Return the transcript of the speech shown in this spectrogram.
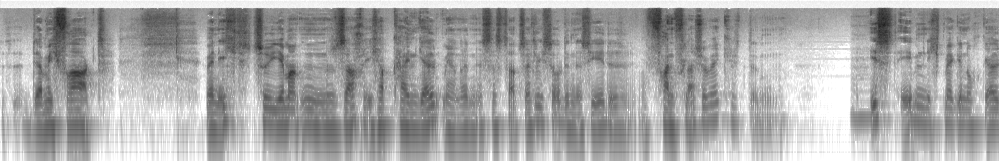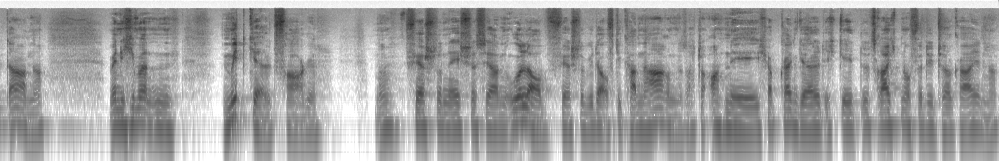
der mich fragt, wenn ich zu jemandem sage, ich habe kein Geld mehr, dann ist das tatsächlich so, dann ist jede Pfandflasche weg, dann mhm. ist eben nicht mehr genug Geld da. Ne? Wenn ich jemanden mit Geld frage, ne, fährst du nächstes Jahr in Urlaub, fährst du wieder auf die Kanaren, dann sagt er, ach nee, ich habe kein Geld, ich gehe, das reicht nur für die Türkei. Ne?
